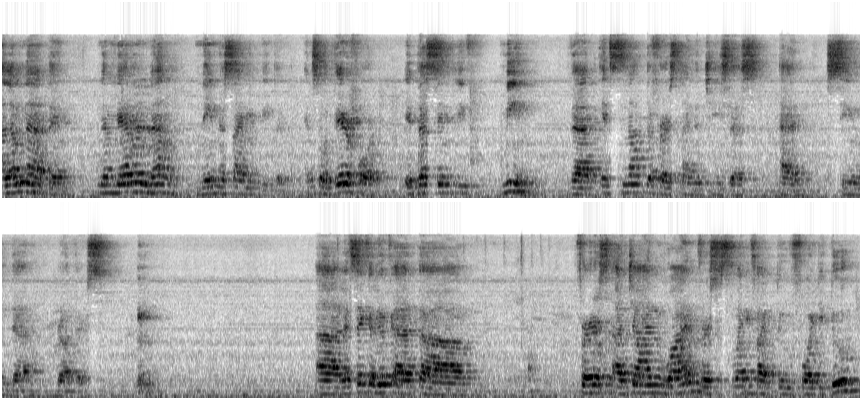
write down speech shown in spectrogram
Alam natin na meron ng name na Simon Peter. And so therefore, it does simply mean that it's not the first time that Jesus had seen the brothers. Uh, let's take a look at um, first uh, John 1 verses 25 to 42.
